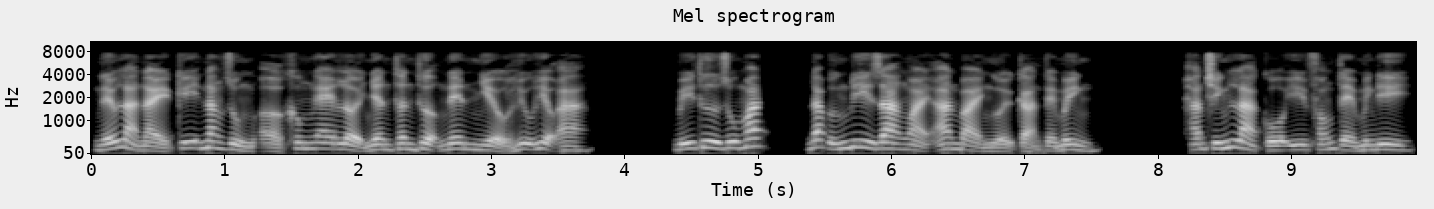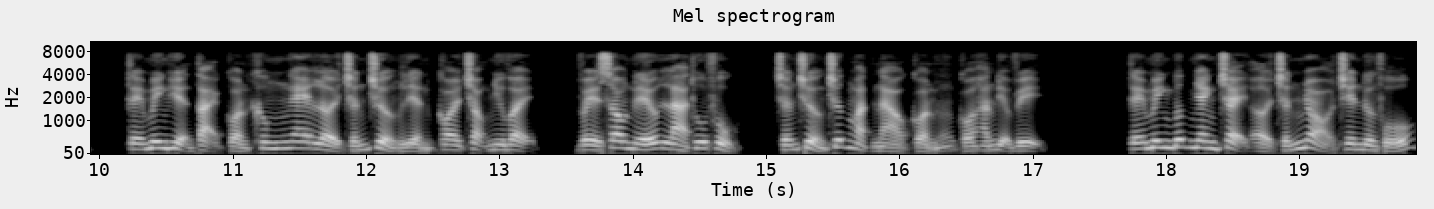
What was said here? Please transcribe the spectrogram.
nếu là này kỹ năng dùng ở không nghe lời nhân thân thượng nên nhiều hữu hiệu a. Bí thư du mắt, đáp ứng đi ra ngoài an bài người cản tề minh. Hắn chính là cố ý phóng tề minh đi, tề minh hiện tại còn không nghe lời chấn trưởng liền coi trọng như vậy, về sau nếu là thu phục, chấn trưởng trước mặt nào còn có hắn địa vị. Tề minh bước nhanh chạy ở chấn nhỏ trên đường phố,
